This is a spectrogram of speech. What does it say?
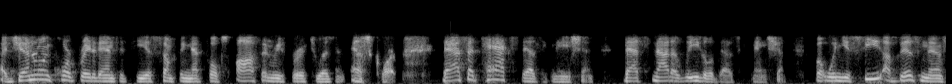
A general incorporated entity is something that folks often refer to as an S corp. That's a tax designation. That's not a legal designation. But when you see a business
